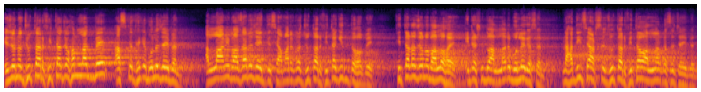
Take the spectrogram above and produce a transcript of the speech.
এই জন্য জুতার ফিতা যখন লাগবে, আজকে থেকে বলে যাইবেন, আল্লাহ, আমি বাজারে যাইতেছি, আমার একটা জুতার ফিতা কিনতে হবে। ফিতাটা যেন ভালো হয়, এটা শুধু আল্লাহরে বলে গেছেন। না, হাদিসে আসছে, জুতার ফিতাও আল্লাহর কাছে চাইবেন।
